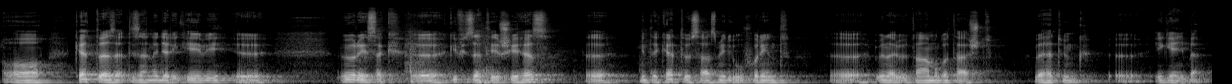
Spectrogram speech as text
a 2014. évi önrészek kifizetéséhez mintegy 200 millió forint önerő támogatást vehetünk igénybe.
